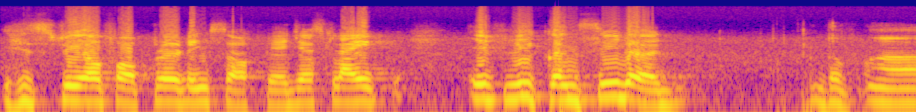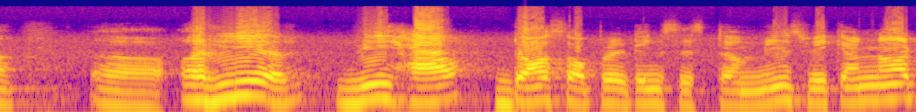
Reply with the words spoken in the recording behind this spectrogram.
history of operating software. Just like if we considered the uh, uh, earlier we have DOS operating system means we cannot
